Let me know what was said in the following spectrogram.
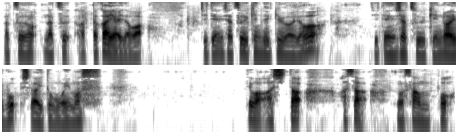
夏の、夏、あったかい間は、自転車通勤できる間は、自転車通勤ライブをしたいと思います。では、明日、朝の散歩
